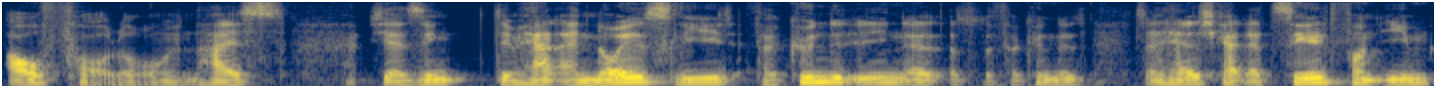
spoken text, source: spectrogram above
Aufforderungen. Heißt, er singt dem Herrn ein neues Lied, verkündet ihn, äh, also verkündet seine Herrlichkeit, erzählt von ihm.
